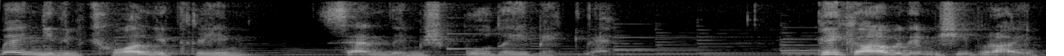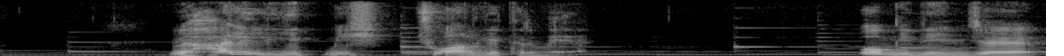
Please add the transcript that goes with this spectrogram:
ben gidip çuval getireyim sen demiş buğdayı bekle. Peki abi demiş İbrahim. Ve Halil gitmiş çuval getirmeye. O gidince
